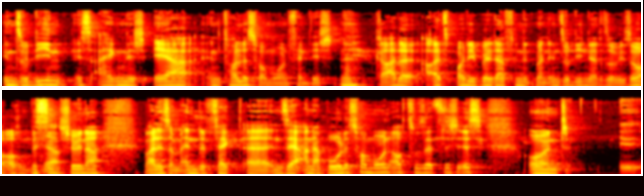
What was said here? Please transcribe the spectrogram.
Insulin ist eigentlich eher ein tolles Hormon, finde ich. Ne? Gerade als Bodybuilder findet man Insulin ja sowieso auch ein bisschen ja. schöner, weil es am Endeffekt äh, ein sehr anaboles Hormon auch zusätzlich ist. Und äh,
